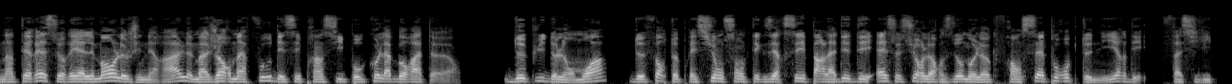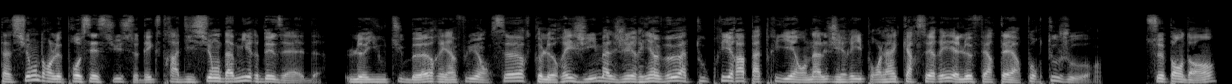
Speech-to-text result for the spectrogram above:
n'intéresse réellement le général-major Mahfoud et ses principaux collaborateurs. Depuis de longs mois, de fortes pressions sont exercées par la DDS sur leurs homologues français pour obtenir des facilitations dans le processus d'extradition d'Amir DZ, le youtubeur et influenceur que le régime algérien veut à tout prix rapatrier en Algérie pour l'incarcérer et le faire taire pour toujours. Cependant,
